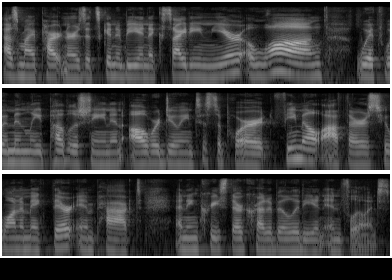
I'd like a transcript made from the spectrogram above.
as my partners. It's going to be an exciting year, along with Women Lead Publishing and all we're doing to support female authors who want to make their impact and increase their credibility and influence.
